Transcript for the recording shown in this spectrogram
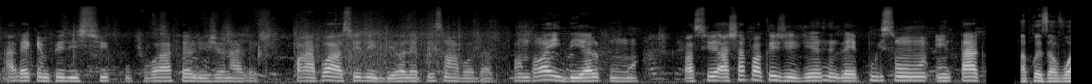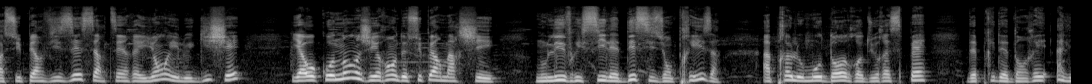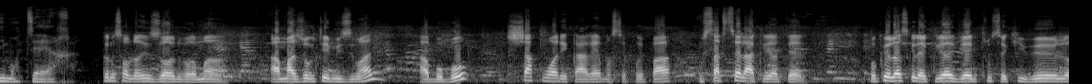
avec un peu de sucre pour pouvoir faire le jeûne avec. Par rapport à ceux de dehors, les prix sont abordables. L'endroit idéal pour moi parce qu'à chaque fois que je viens, les prix sont intacts. Après avoir supervisé certains rayons et le guichet, Yaokonan, gérant de supermarché, nous livre ici les décisions prises après le mot d'ordre du respect des prix des denrées alimentaires. Nous sommes dans une zone vraiment à majorité musulmane, à Bobo. Chaque mois de carême, on se prépare pour satisfaire la clientèle. Pour que lorsque les clients viennent, tout ce qu'ils veulent,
